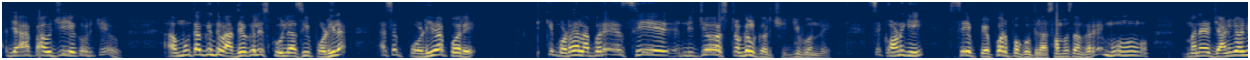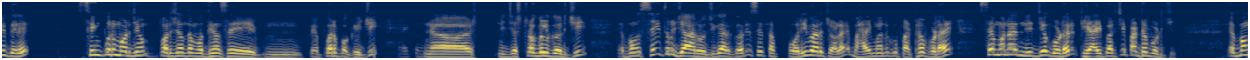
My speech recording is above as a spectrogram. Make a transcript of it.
ଆଉ ଯାହା ପାଉଛି ଇଏ କରୁଛି ଆଉ। ଆଉ ମୁଁ ତାକୁ କିନ୍ତୁ ବାଧ୍ୟ କଲି ସ୍କୁଲ ଆସିକି ପଢ଼ିଲା। ଆଉ ସେ ପଢ଼ିବା ପରେ ଟିକେ ବଡ଼ ହେଲା ପରେ ସେ ନିଜ ଷ୍ଟ୍ରଗଲ୍ କରିଛି ଜୀବନରେ। ସେ କ'ଣ କି ସେ ପେପର ପକାଉଥିଲା ସମସ୍ତଙ୍କ ଘରେ ମୁଁ ମାନେ ଜାଣିବା ଭିତରେ ସିଂପୁର ମର୍ଜ- ପର୍ଯ୍ୟନ୍ତ ମଧ୍ୟ ସେ ଉଁ, ପେପର ପକେଇଛି ନ- ନିଜ ଷ୍ଟ୍ରଗଲ୍ କରିଛି ଏବଂ ସେଇଥିରୁ ଯାହା ରୋଜଗାର କରି ସେ ତା ପରିବାର ଚଳାଏ ଭାଇମାନଙ୍କୁ ପାଠ ପଢ଼ାଏ ସେମାନେ ନିଜ ଗୋଡ଼ରେ ଠିଆ ହେଇପାରିଛି ପାଠ ପଢ଼ିଛି। ଏବଂ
